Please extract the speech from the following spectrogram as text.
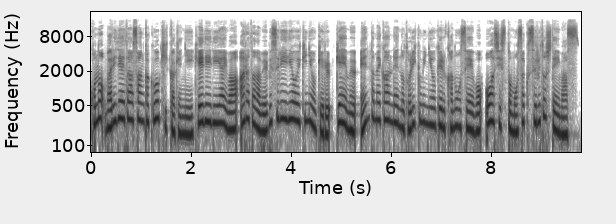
このバリデーター参画をきっかけに KDDI は新たな Web3 領域におけるゲーム、エンタメ関連の取り組みにおける可能性をオアシスと模索するとしています。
